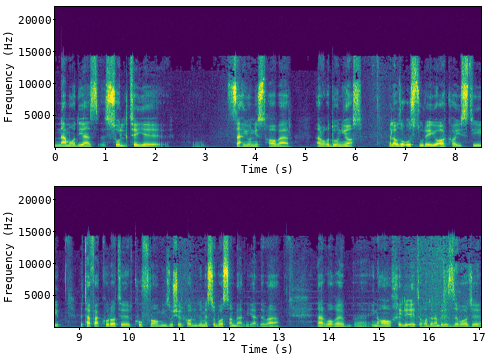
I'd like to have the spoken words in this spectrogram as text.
نمادی از سلطه صهیونیست ها بر در واقع دنیاست. به لحاظ اسطوره‌ای و آرکایستی به تفکرات کفرآمیز و شرک‌آلود مصر باستان برمیگرده و در واقع اینها خیلی اعتقاد دارن به ازدواج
